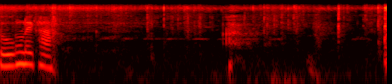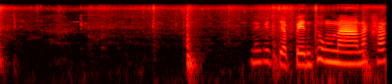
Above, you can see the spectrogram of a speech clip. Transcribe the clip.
สูงเลยค่ะ นี่ก็จะเป็นทุ่งนานะคะ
